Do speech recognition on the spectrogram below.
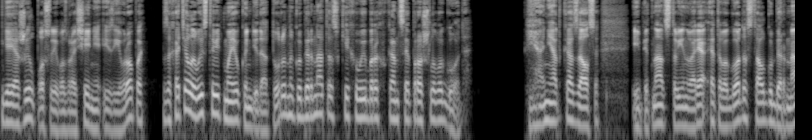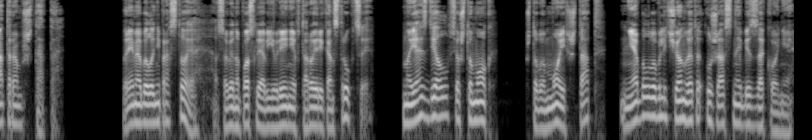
где я жил после возвращения из Европы, захотела выставить мою кандидатуру на губернаторских выборах в конце прошлого года. Я не отказался, и 15 января этого года стал губернатором штата. Время было непростое, особенно после объявления второй реконструкции, но я сделал все, что мог, чтобы мой штат не был вовлечен в это ужасное беззаконие,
